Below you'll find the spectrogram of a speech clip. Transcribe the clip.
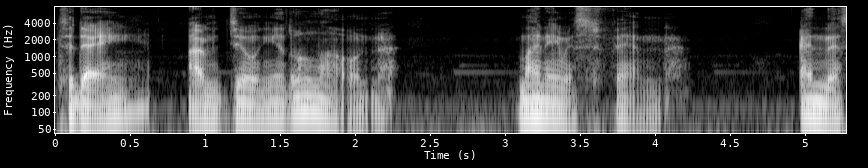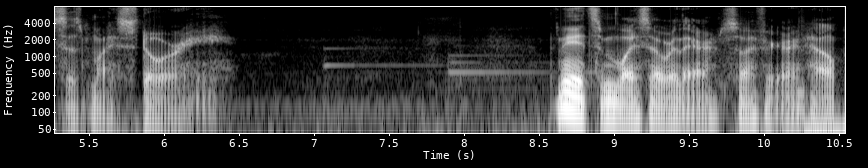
Today, I'm doing it alone. My name is Finn, and this is my story. I needed some voiceover there, so I figured I'd help.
